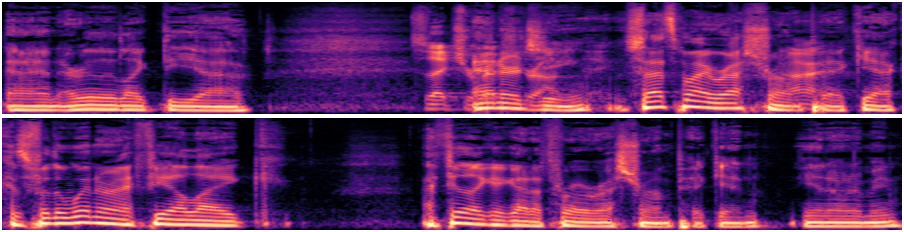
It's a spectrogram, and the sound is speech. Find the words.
and I really like the. Uh, So that's your energy. So that's my restaurant All right. pick. Yeah, because for the winter, I feel like I feel like I got to throw a restaurant pick in. You know what I mean?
